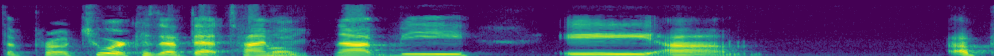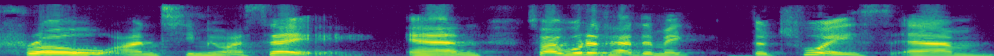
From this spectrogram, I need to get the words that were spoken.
the pro tour because at that time right. you could not be a um, a pro on Team USA. And so I would have had to make the choice. Um,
